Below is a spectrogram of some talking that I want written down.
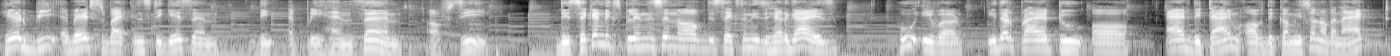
Here B abets by instigation the apprehension of C. The second explanation of this section is here, guys. Whoever, either prior to or at the time of the commission of an act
